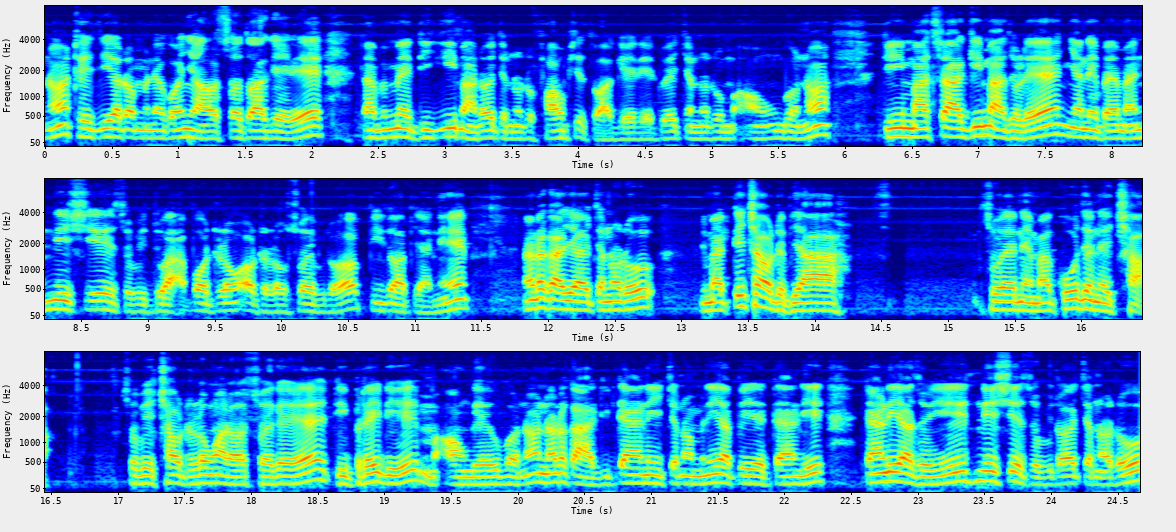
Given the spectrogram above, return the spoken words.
เนาะထိတ်စီးကတော့မနက်ကောညာရောဆွဲသွားခဲ့တယ်ဒါပေမဲ့ဒီကီးမှာတော့ကျွန်တော်တို့ဖောင်းဖြစ်သွားခဲ့တဲ့အတွက်ကျွန်တော်တို့မအောင်ဘူးပေါ့เนาะဒီမာစတာကီးမှာဆိုလဲညနေပိုင်းမှာ2ရှေ့ဆိုပြီးသူကအပေါ်တစ်လုံးအောက်တစ်လုံးဆွဲပြီးတော့ပြီးသွားပြန်တယ်နောက်တစ်ခါကျတော့ကျွန်တော်တို့ဒီမှာ16တပြားဆွဲနေမှာ96 ဆိုပြီး6တလုံးကတော့ဆွဲခဲ့တယ်ဒီ break တွေမအောင်ခဲ့ဘူးပေါ့နော်နောက်တစ်ခါဒီတန်းလေးကျွန်တော်မနေ့ကပေးတဲ့တန်းလေးတန်းလေးရဆိုရင်28ဆိုပြီးတော့ကျွန်တော်တို့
